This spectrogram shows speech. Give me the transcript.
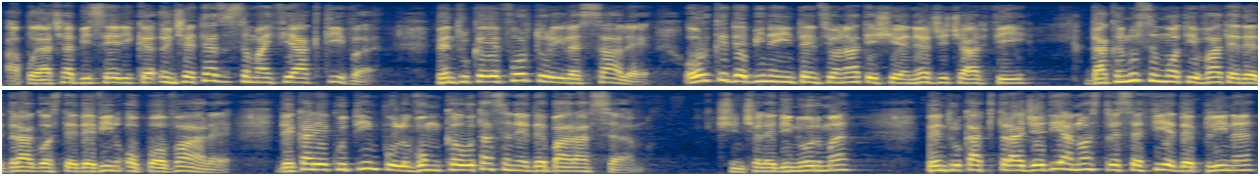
Apoi acea biserică încetează să mai fie activă, pentru că eforturile sale, oricât de bine intenționate și energice ar fi, dacă nu sunt motivate de dragoste, devin o povară, de care cu timpul vom căuta să ne debarasăm. Și în cele din urmă, pentru ca tragedia noastră să fie de plină,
